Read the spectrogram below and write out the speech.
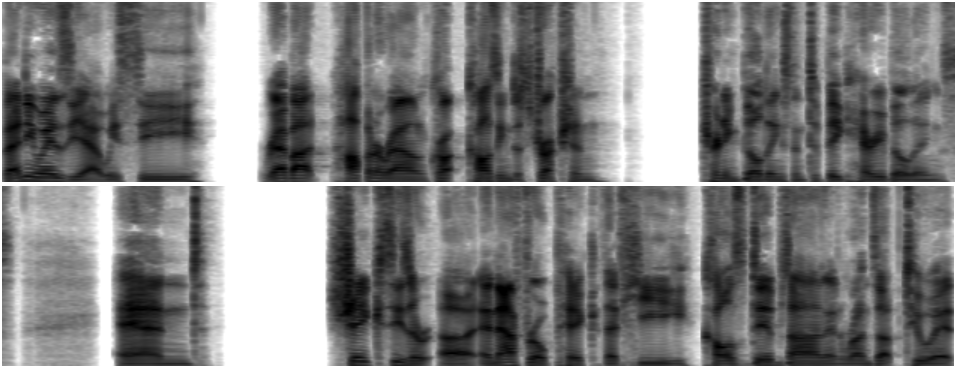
But anyways, yeah, we see Rabbot hopping around, causing destruction, turning buildings into big hairy buildings, and Shake sees a, uh, an afro pick that he calls dibs on and runs up to it,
